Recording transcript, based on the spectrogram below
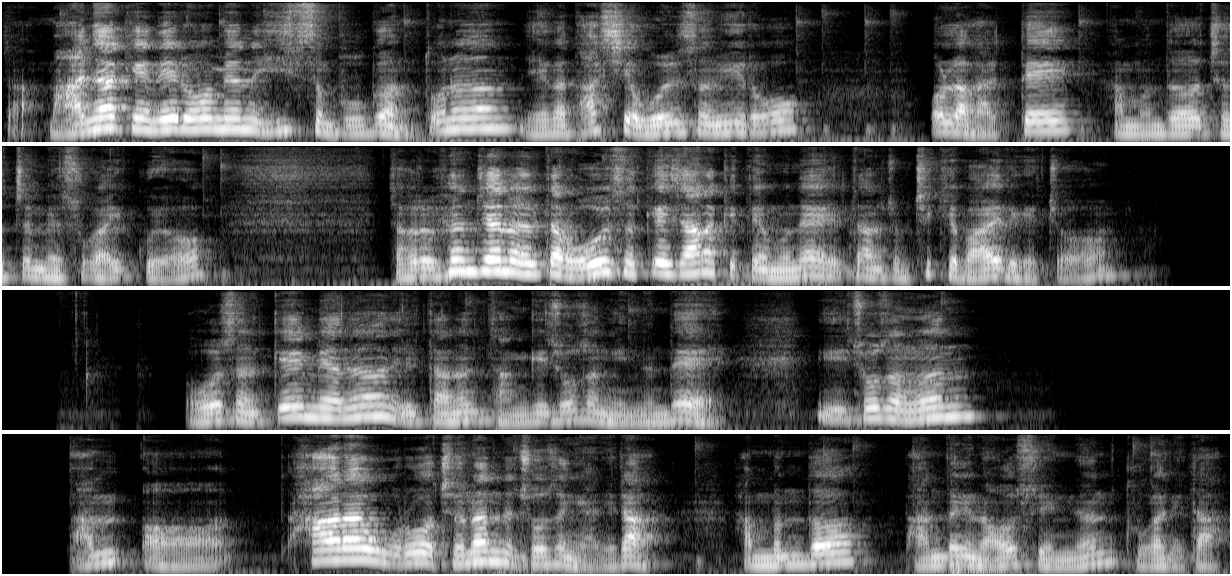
자, 만약에 내려오면 20선 부근 또는 얘가 다시 월선 위로 올라갈 때 한 번 더 저점 매수가 있고요. 자, 그리고 현재는 일단 5월선 깨지 않았기 때문에 일단은 좀 지켜봐야 되겠죠. 5월선을 깨면은 일단은 단기 조정이 있는데 이 조정은 반, 어, 하락으로 전환된 조정이 아니라 한 번 더 반등이 나올 수 있는 구간이다.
